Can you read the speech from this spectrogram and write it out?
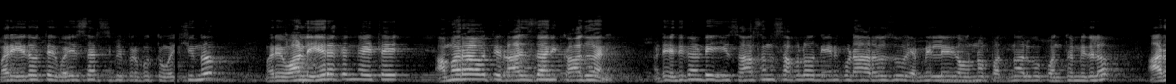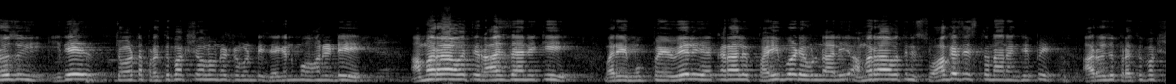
మరి ఏదైతే వైఎస్ఆర్సీపీ ప్రభుత్వం వచ్చిందో మరి వాళ్ళు ఏ రకంగా అయితే అమరావతి రాజధాని కాదు అని. అంటే ఎందుకంటే ఈ శాసనసభలో నేను కూడా ఆ రోజు ఎమ్మెల్యేగా ఉన్నాం పద్నాలుగు పంతొమ్మిదిలో. ఆ రోజు ఇదే చోట ప్రతిపక్షంలో ఉన్నటువంటి జగన్మోహన్ రెడ్డి అమరావతి రాజధానికి మరి ముప్పై వేలు ఎకరాలు పైబడి ఉండాలి అమరావతిని స్వాగతిస్తున్నానని చెప్పి ఆ రోజు ప్రతిపక్ష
